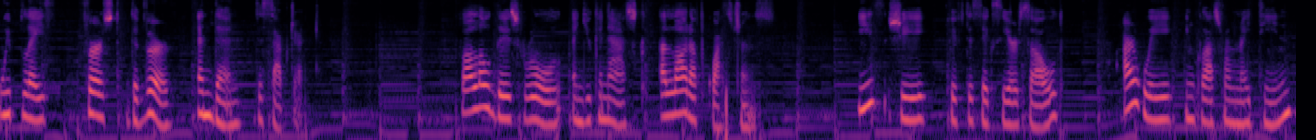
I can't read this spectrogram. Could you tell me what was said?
we place first the verb and then the subject. Follow this rule and you can ask a lot of questions. Is she 56 years old? Are we in classroom 19?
